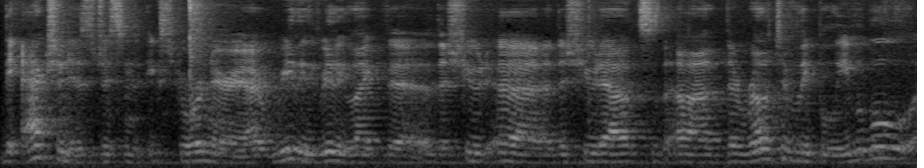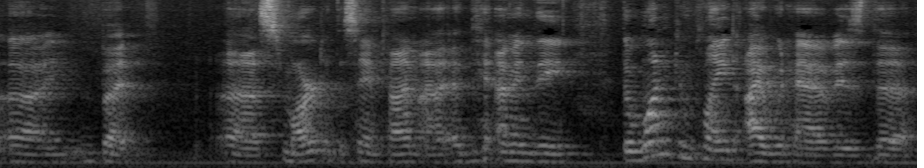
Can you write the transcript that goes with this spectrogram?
the action is just extraordinary. I really, really like the, the shoot, uh, the shootouts. Uh, they're relatively believable, uh, but, uh, smart at the same time. I, I mean, the, the one complaint I would have is the,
